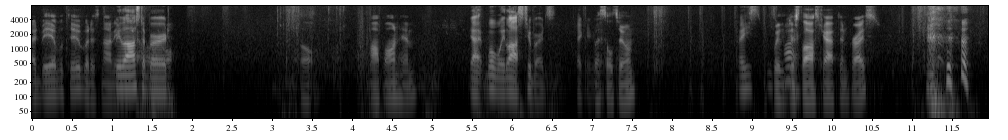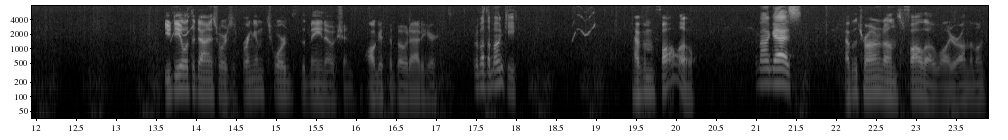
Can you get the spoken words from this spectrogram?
I'd be able to, but it's not We even lost a bird. Well, hop on him. Yeah, well, we lost two birds. Whistle to him. Oh, he's, he's We've far. just lost Captain Price. you deal with the dinosaurs. Just bring him towards the main ocean. I'll get the boat out of here. What about the monkey? Have him follow. Come on, guys. Have the Pteranodons follow while you're on the monkey.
